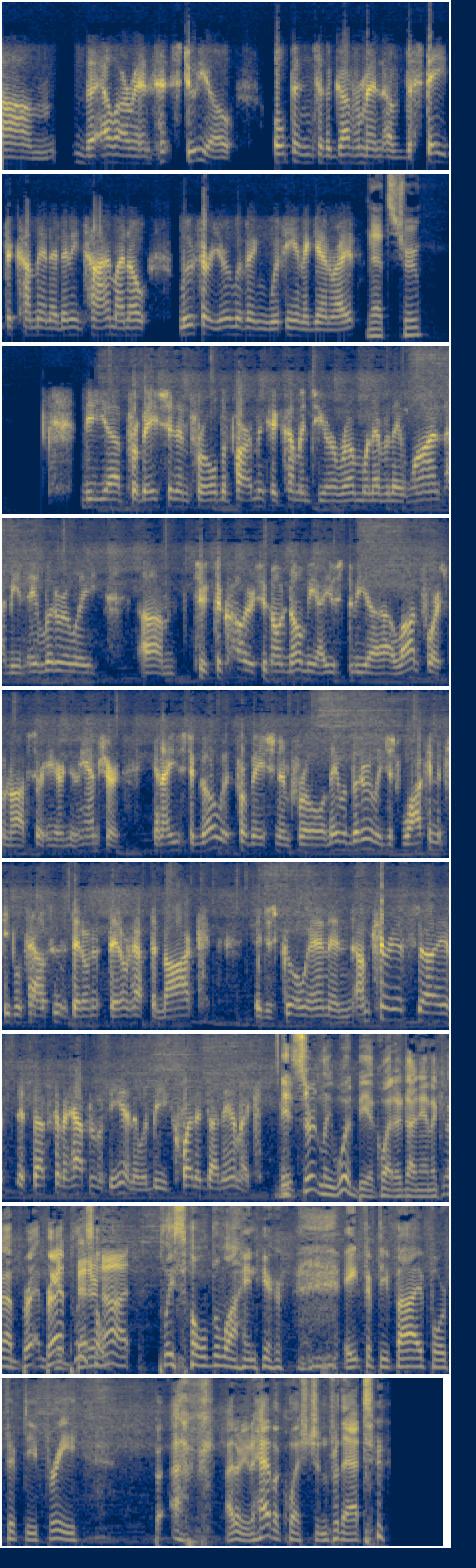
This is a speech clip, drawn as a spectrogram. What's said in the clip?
um, the LRN studio open to the government of the state to come in at any time. I know Luther, you're living with Ian again, right? That's true. The uh, probation and parole department could come into your room whenever they want. I mean, they literally. Um, to, to callers who don't know me, I used to be a law enforcement officer here in New Hampshire, and I used to go with probation and parole, and they would literally just walk into people's houses. They don't they don't have to knock. They just go in, and I'm curious uh, if, if that's going to happen with Ian. It would be quite a dynamic. It, certainly would be a quite a dynamic. Uh, Bra- Brad, please hold, not. Please hold the line here. Eight fifty five, four fifty free. But, uh, I don't even have a question for that.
